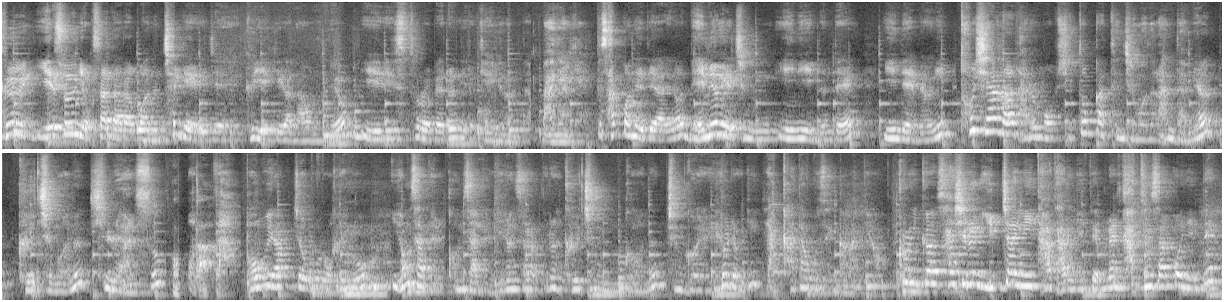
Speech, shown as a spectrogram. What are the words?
그 예수는 역사다라고 하는 책에 이제 그 얘기가 나오는데요. 이 리스트로벨은 이렇게 얘기를. 만약에 그 사건에 대하여 네 명의 증인이 있는데 이네 명이 토시 하나 다름없이 똑같은 증언을 한다면 그 증언은 신뢰할 수 없다. 없다. 법의학적으로 그리고 형사들, 검사들 이런 사람들은 그 증거 는 증거의 효력이 약하다고 생각한대요. 그러니까 사실은 입장이 다 다르기 때문에 같은 사건인데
